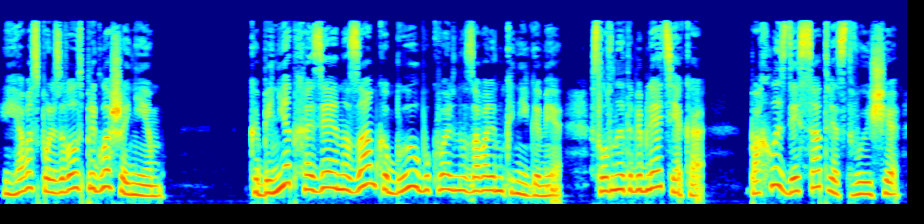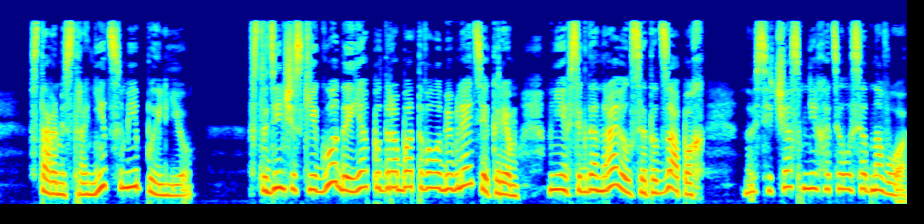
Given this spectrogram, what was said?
и я воспользовалась приглашением. Кабинет хозяина замка был буквально завален книгами, словно это библиотека. Пахло здесь соответствующе, старыми страницами и пылью. В студенческие годы я подрабатывала библиотекарем, мне всегда нравился этот запах, но сейчас мне хотелось одного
